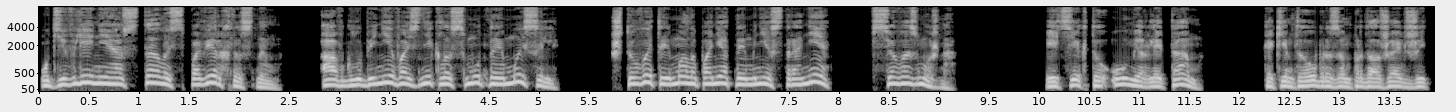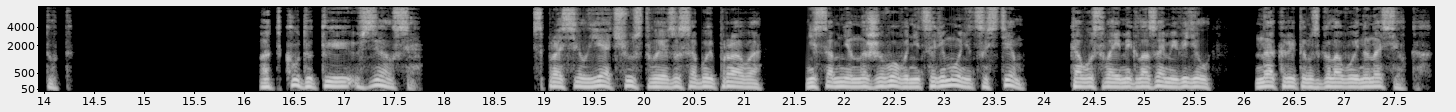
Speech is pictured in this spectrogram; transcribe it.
Удивление осталось поверхностным, а в глубине возникла смутная мысль, что в этой малопонятной мне стране все возможно. И те, кто умерли там, каким-то образом продолжают жить тут. «Откуда ты взялся?» — спросил я, чувствуя за собой право, несомненно, живого не церемониться с тем, кого своими глазами видел накрытым с головой на носилках.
